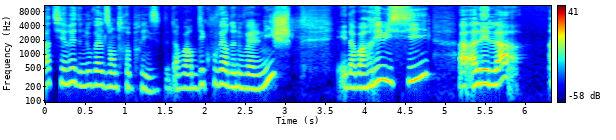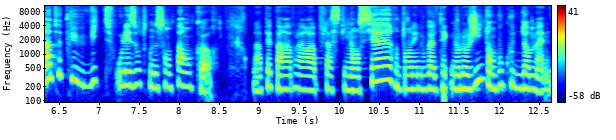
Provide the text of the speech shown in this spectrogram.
attirer de nouvelles entreprises, d'avoir découvert de nouvelles niches et d'avoir réussi à aller là un peu plus vite où les autres ne sont pas encore. On l'a fait par rapport à la place financière, dans les nouvelles technologies, dans beaucoup de domaines.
